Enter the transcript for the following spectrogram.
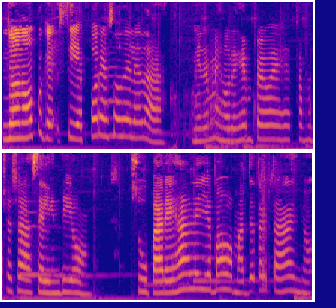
No, no, porque si es por eso de la edad, mira, el mejor ejemplo es esta muchacha Celine Dion. Su pareja le llevaba más de 30 años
